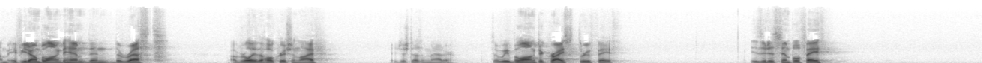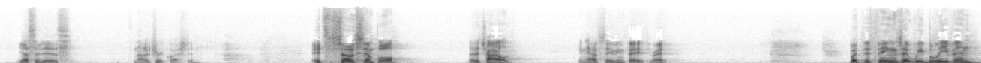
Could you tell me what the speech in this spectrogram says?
Um, if you don't belong to Him, then the rest of really the whole Christian life, it just doesn't matter. So we belong to Christ through faith. Is it a simple faith? Yes, it is. It's not a trick question. It's so simple that a child can have saving faith, right? But the things that we believe in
